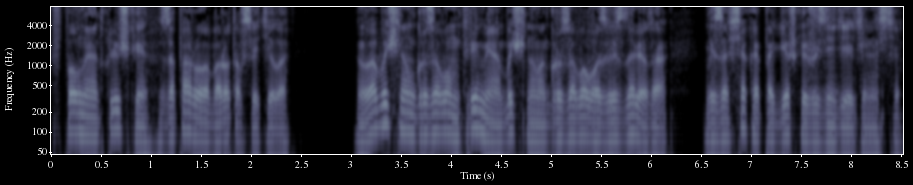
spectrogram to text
в полной отключке за пару оборотов светила. В обычном грузовом триме обычного грузового звездолета, безо всякой поддержки жизнедеятельности.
